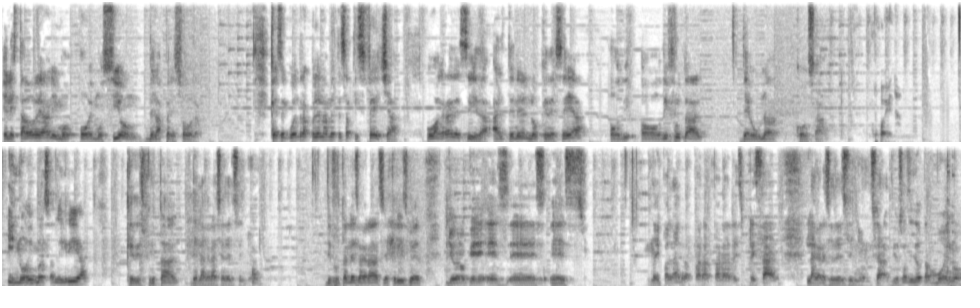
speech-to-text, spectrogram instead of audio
El estado de ánimo o emoción de la persona que se encuentra plenamente satisfecha o agradecida al tener lo que desea o, di- o disfrutar de una cosa buena. Y no hay más alegría que disfrutar de la gracia del Señor. Disfrutar de esa gracia, Crisbeth, yo creo que es, es, es no hay palabras para, para expresar la gracia del Señor. O sea, Dios ha sido tan bueno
